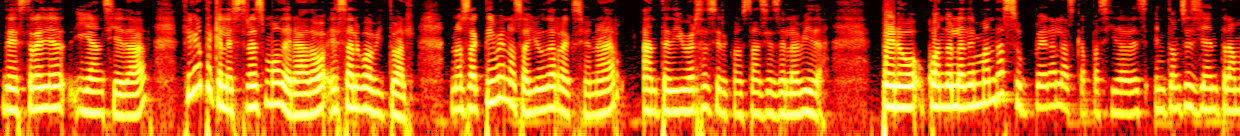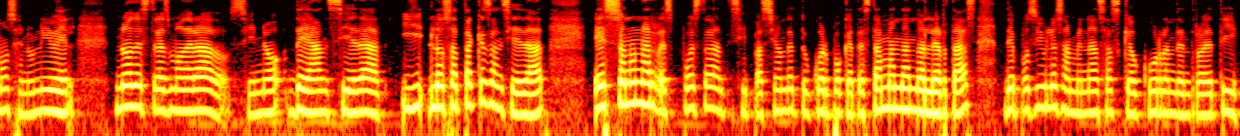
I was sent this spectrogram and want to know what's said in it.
de estrés y ansiedad. Fíjate que el estrés moderado es algo habitual, nos activa y nos ayuda a reaccionar ante diversas circunstancias de la vida. Pero cuando la demanda supera las capacidades, entonces ya entramos en un nivel no de estrés moderado, sino de ansiedad. Y los ataques de ansiedad es, son una respuesta de anticipación de tu cuerpo que te está mandando alertas de posibles amenazas que ocurren dentro de ti.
